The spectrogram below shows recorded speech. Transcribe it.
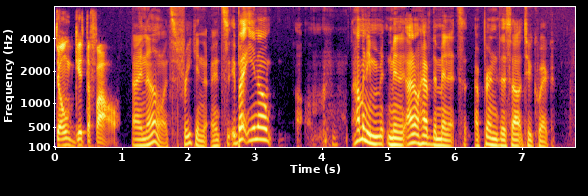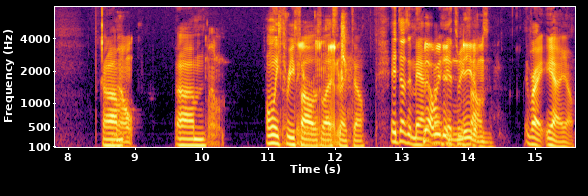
don't get the foul. I know it's freaking. It's but you know, how many minutes? I don't have the minutes. I printed this out too quick. Um, no. um, I don't only three think fouls last night though. It doesn't matter. No, we but he had didn't three need fouls. him. Right? Yeah, I know.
